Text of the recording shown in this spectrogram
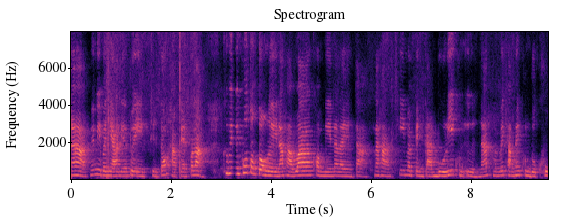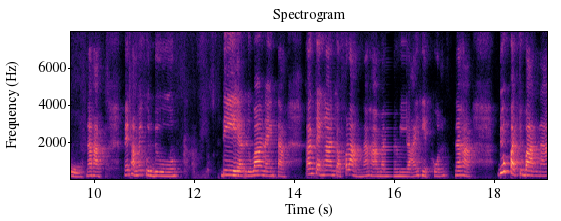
นะคะไม่มีปัญญาเลี้ยงตัวเอง ถึงต้องหาแฟนฝรั่ง คือพิมพูดตรงๆเลยนะคะ ว่าคอมเมนต์อะไรต่างๆนะคะ ที่มันเป็นการบูลลี่คนอื่นนะ มันไม่ทำให้คุณดูคูลนะคะ ไม่ทำให้คุณดูดีหรือว่าอะไรต่างๆการแต่งงานกับฝรั่งนะคะ มันมีหลายเหตุผลนะคะ ยุคปัจจุบันนะ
